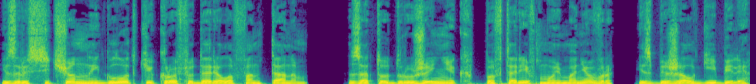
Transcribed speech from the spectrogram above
Из рассеченной глотки кровь ударила фонтаном. Зато дружинник, повторив мой маневр, избежал гибели.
